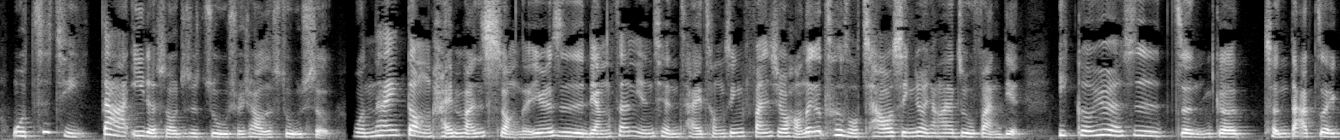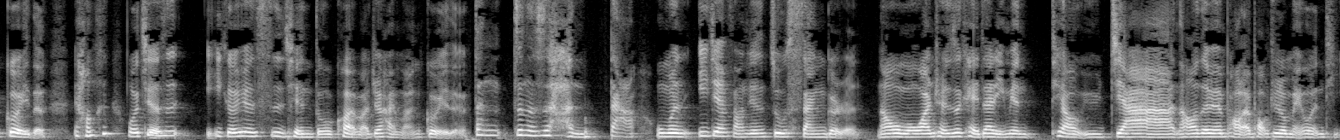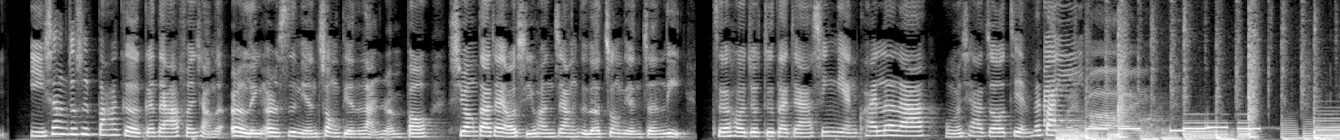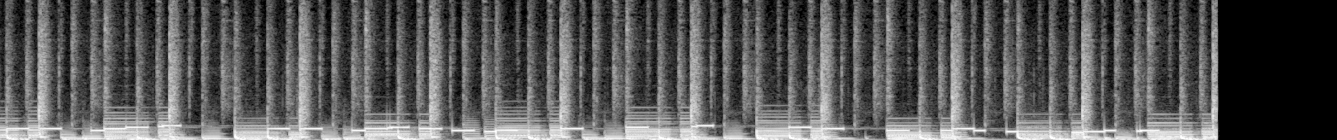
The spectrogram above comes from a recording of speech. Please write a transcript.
我自己大一的时候就是住学校的宿舍，我那一栋还蛮爽的，因为是两三年前才重新翻修好，那个厕所超新，就很像在住饭店。一个月是整个成大最贵的，然后我记得是。一个月四千多块吧，就还蛮贵的，但真的是很大。我们一间房间住三个人，然后我们完全是可以在里面跳瑜伽啊，然后这边跑来跑去都没问题。以上就是八个跟大家分享的二零二四年重点懒人包，希望大家有喜欢这样子的重点整理。最后就祝大家新年快乐啦！我们下周见，拜拜。拜拜。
